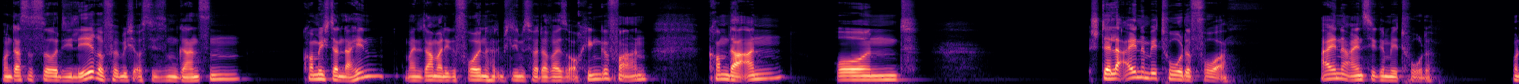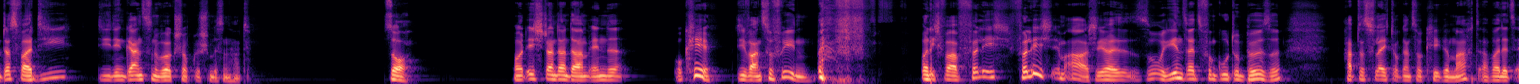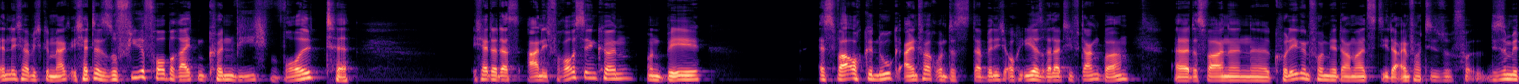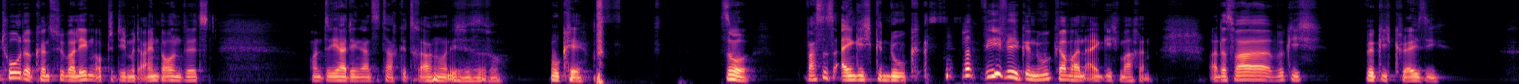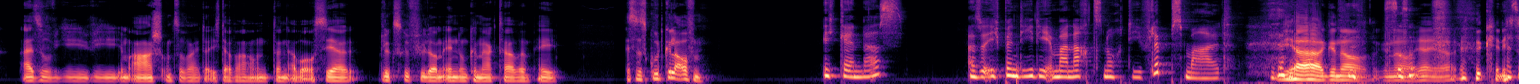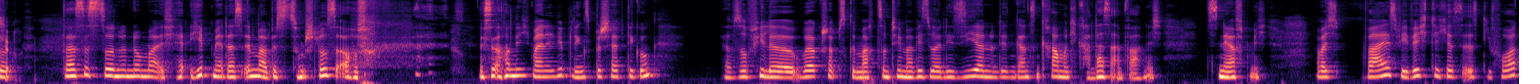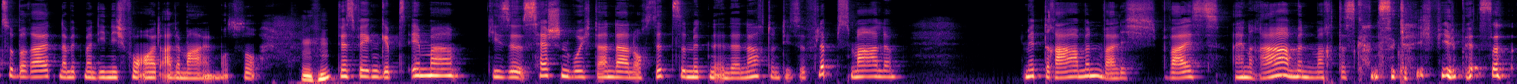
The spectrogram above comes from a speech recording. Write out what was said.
und das ist so die Lehre für mich aus diesem Ganzen, komme ich dann dahin. Meine damalige Freundin hat mich liebenswerterweise auch hingefahren. Komm da an und stelle eine Methode vor. Eine einzige Methode. Und das war die, die den ganzen Workshop geschmissen hat. So. Und ich stand dann da am Ende, okay, die waren zufrieden. und ich war völlig, völlig im Arsch. Ja, so jenseits von Gut und Böse. Hab das vielleicht auch ganz okay gemacht, aber letztendlich habe ich gemerkt, ich hätte so viel vorbereiten können, wie ich wollte. Ich hätte das A nicht voraussehen können und B, es war auch genug einfach, und das, da bin ich auch ihr relativ dankbar. Äh, das war eine, eine, Kollegin von mir damals, die da einfach diese, diese Methode, kannst du überlegen, ob du die mit einbauen willst. Und die hat den ganzen Tag getragen und ich so, okay. So, was ist eigentlich genug? Wie viel genug kann man eigentlich machen? Und das war wirklich, wirklich crazy. Also wie, wie im Arsch und so weiter ich da war und dann aber auch sehr Glücksgefühle am Ende und gemerkt habe, hey, es ist gut gelaufen. Ich kenne das. Also ich bin die, die immer nachts noch die Flips malt. Ja, genau, genau, so. ja, ja, kenne ich also, auch. Das ist so eine Nummer, ich heb mir das immer bis zum Schluss auf. ist auch nicht meine Lieblingsbeschäftigung. Ich habe so viele Workshops gemacht zum Thema Visualisieren und den ganzen Kram und ich kann das einfach nicht. Das nervt mich. Aber ich weiß, wie wichtig es ist, die vorzubereiten, damit man die nicht vor Ort alle malen muss. So. Mhm. Deswegen gibt's immer diese Session, wo ich dann da noch sitze mitten in der Nacht und diese Flips male mit Rahmen, weil ich weiß, ein Rahmen macht das Ganze gleich viel besser.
